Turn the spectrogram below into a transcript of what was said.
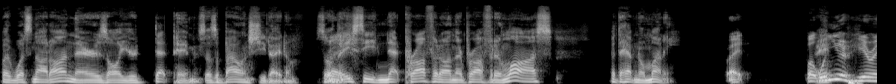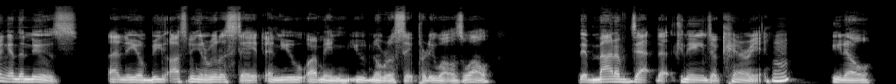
but what's not on there is all your debt payments as a balance sheet item. So Right. they see net profit on their profit and loss, but they have no money. Right. But when you're hearing in the news and you know being us being in real estate and you I mean you know real estate pretty well as well, the amount of debt that Canadians are carrying. Mhm. You know,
